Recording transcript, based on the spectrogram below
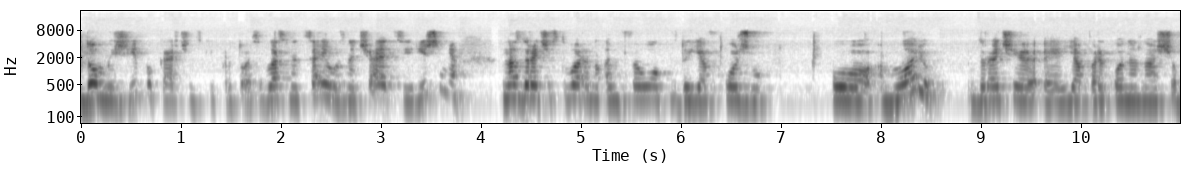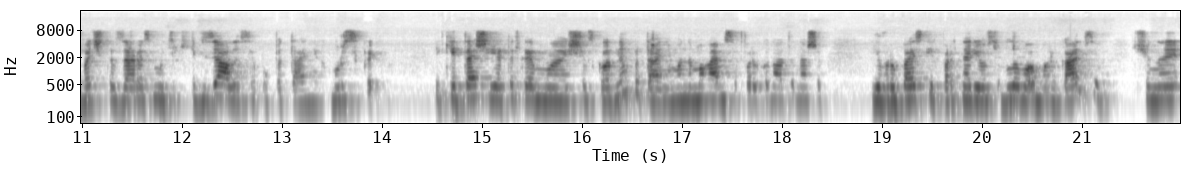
до межі по Керченській протозі. Власне, це і означає ці рішення. У нас, до речі, створено МФО, куди я входжу по морю. До речі, е, я переконана, що бачите, зараз ми тільки взялися по питаннях морських, які теж є таким е, ще складним питанням. Ми намагаємося переконати наших європейських партнерів, особливо американців, що не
